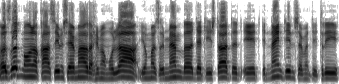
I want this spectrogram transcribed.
Hazrat Maulana Qasim Sema Rahimahullah, you must remember that he started it in 1973.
